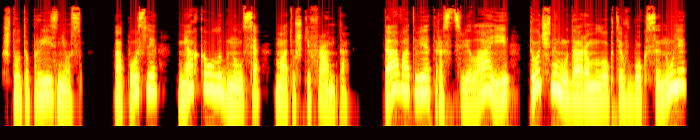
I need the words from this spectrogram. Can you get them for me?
что-то произнес. А после мягко улыбнулся матушке Франта. Та в ответ расцвела и, точным ударом локтя в бок сынули,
